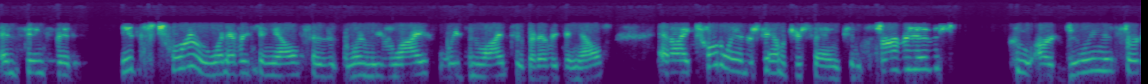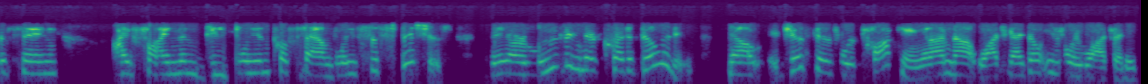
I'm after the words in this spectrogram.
and think that it's true when everything else is when we've lied we've been lied to but everything else and i totally understand what you're saying conservatives who are doing this sort of thing I find them deeply and profoundly suspicious. They are losing their credibility. Now, just as we're talking, and I'm not watching, I don't usually watch, I hate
